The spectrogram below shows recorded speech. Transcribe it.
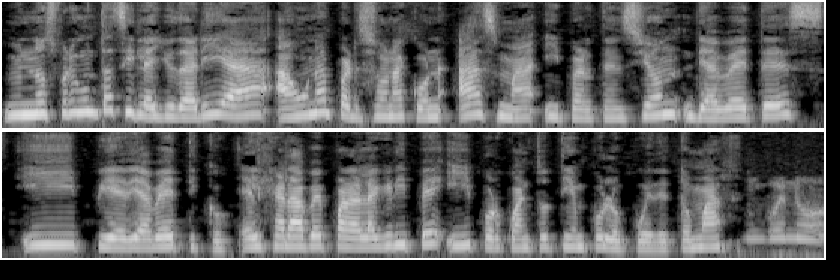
nos pregunta si le ayudaría a una persona con asma, hipertensión, diabetes y pie diabético el jarabe para la gripe y por cuánto tiempo lo puede tomar. Bueno,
